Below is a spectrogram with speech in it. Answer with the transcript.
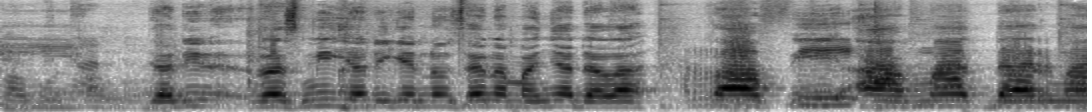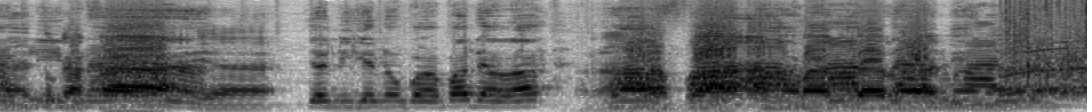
kobul, kobul. Jadi resmi yang digendong saya namanya adalah Raffi Ahmad Nah, itu Darmadina. kakak, ya. Yang digendong bapak adalah Rafa Ahmad Darmadina. Saya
